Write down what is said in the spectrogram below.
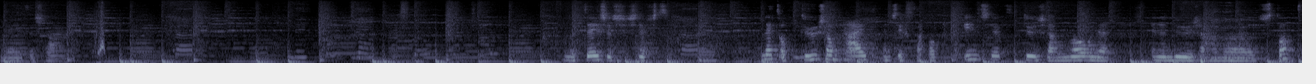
gemeente samen. Met D66 let op duurzaamheid en zich daar ook voor inzet. Duurzaam wonen en een duurzame stad.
